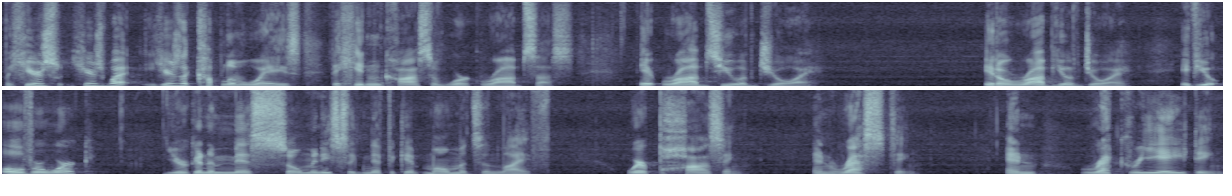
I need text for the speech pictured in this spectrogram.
But here's, here's, what, here's a couple of ways the hidden cost of work robs us it robs you of joy. It'll rob you of joy. If you overwork, you're going to miss so many significant moments in life where pausing and resting and recreating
